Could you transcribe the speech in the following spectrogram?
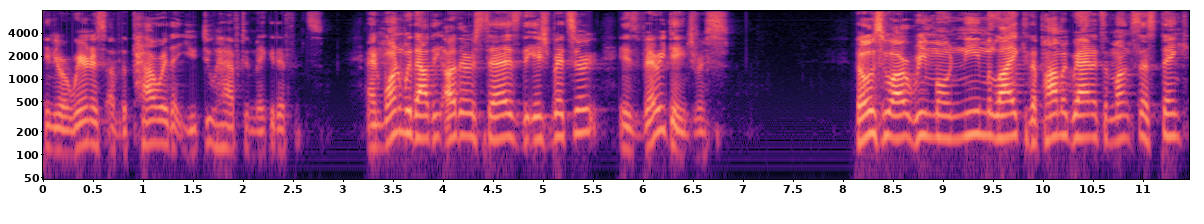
in your awareness of the power that you do have to make a difference. And one without the other says the Ishbitzer is very dangerous. Those who are rimonim like the pomegranates amongst us think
